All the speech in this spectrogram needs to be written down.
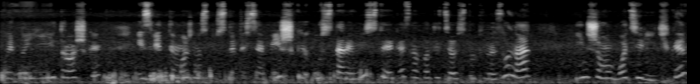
видно її трошки. І звідти можна спуститися пішки у старе місто, яке знаходиться ось тут внизу на іншому боці річки.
